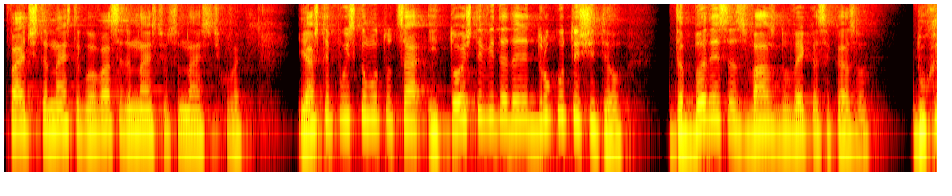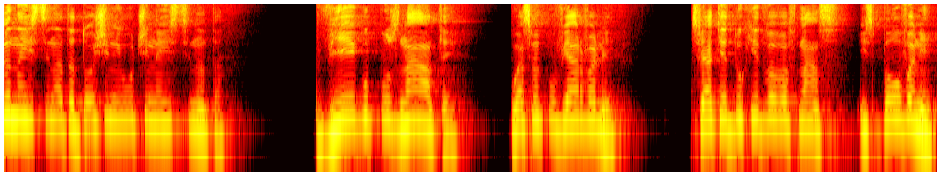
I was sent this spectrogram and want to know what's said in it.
Това е 14 глава, 17-18 стихове. И аз ще поискам от Отца и Той ще ви даде друг утешител, да бъде с вас до века, се казва. Духа на истината, Той ще ни учи на истината. Вие го познавате. Кога сме повярвали? Святия Дух идва в нас, изпълва ни.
